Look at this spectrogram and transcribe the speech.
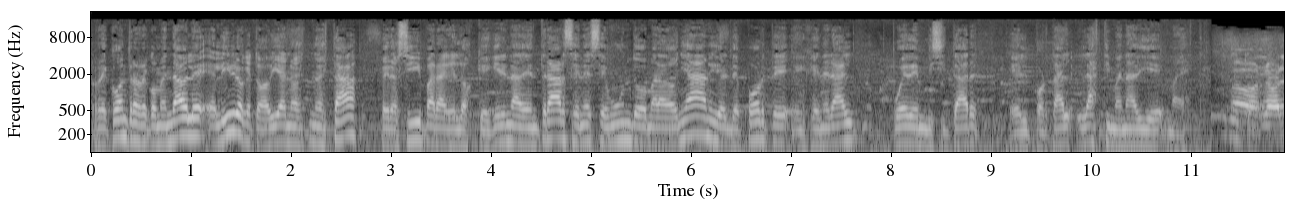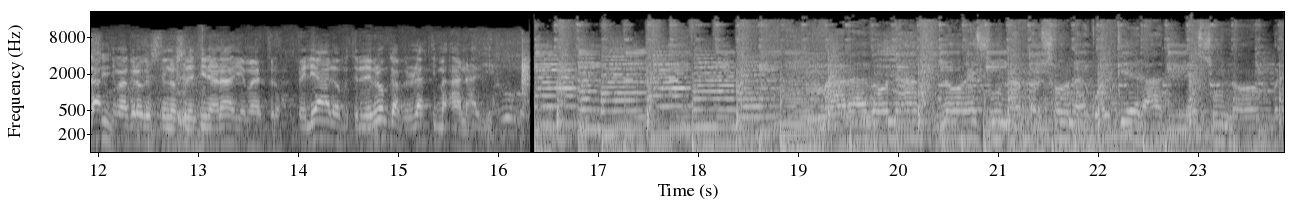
recontra recomendable el libro que todavía no, no está, pero sí para los que quieren adentrarse en ese mundo maradoniano y del deporte en general pueden visitar el portal Lástima Nadie Maestro. No, no, lástima sí. creo que no se le tiene a nadie, maestro. Pelealo, tenerle bronca, pero lástima a nadie. Maradona no es una persona cualquiera, es un hombre.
